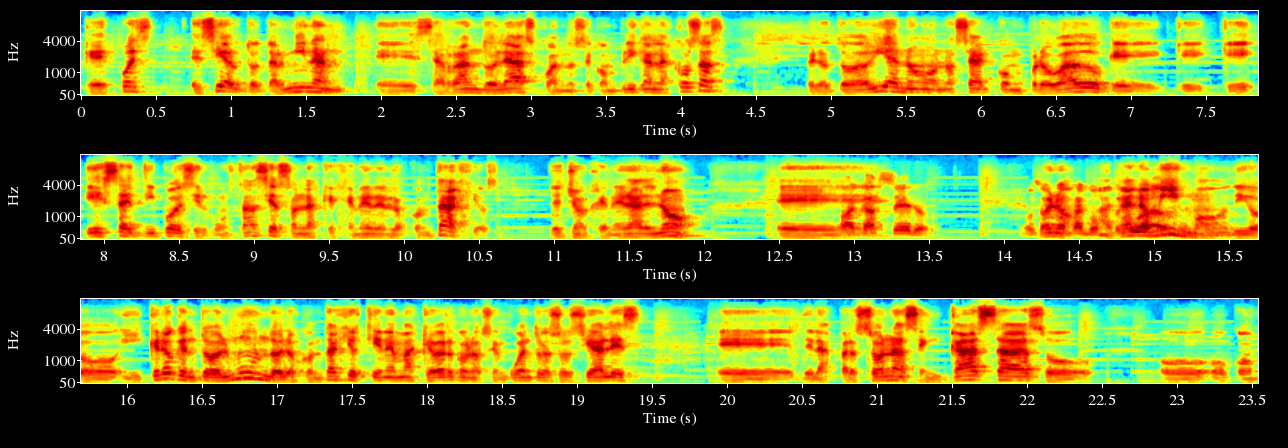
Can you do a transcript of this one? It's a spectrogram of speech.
que después, es cierto, terminan eh, cerrándolas cuando se complican las cosas, pero todavía no, no se ha comprobado que, ese tipo de circunstancias son las que generen los contagios. De hecho, en general no. Eh, Acá cero bueno, acá lo mismo, digo, y creo que en todo el mundo los contagios tienen más que ver con los encuentros sociales eh, de las personas en casas o, con...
